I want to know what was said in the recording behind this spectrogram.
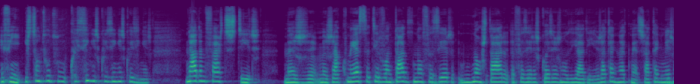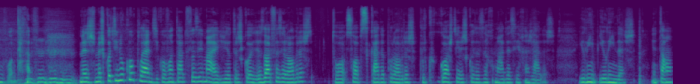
Enfim, isto são tudo coisinhas, coisinhas, coisinhas. Nada me faz desistir, mas, mas já começo a ter vontade de não fazer, de não estar a fazer as coisas no dia a dia. Já tenho, não é começo, já tenho mesmo vontade. mas, mas continuo com planos e com vontade de fazer mais e outras coisas. Adoro fazer obras, estou, sou obcecada por obras porque gosto de ter as coisas arrumadas e arranjadas e, e lindas. Então,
